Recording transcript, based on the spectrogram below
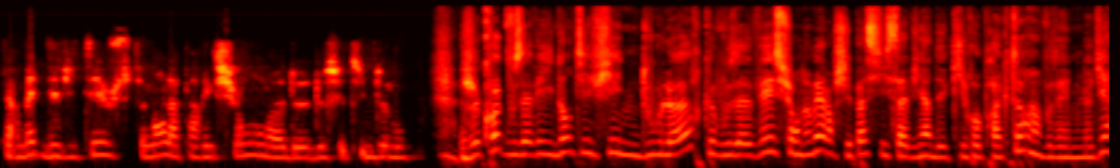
permettre d'éviter justement l'apparition euh, de, ce type de mots. Je crois que vous avez identifié une douleur que vous avez surnommée, alors je ne sais pas si ça vient des chiropracteurs, hein, vous allez me le dire,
